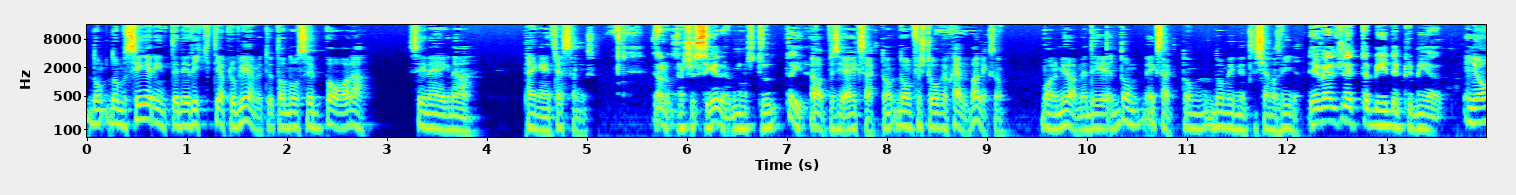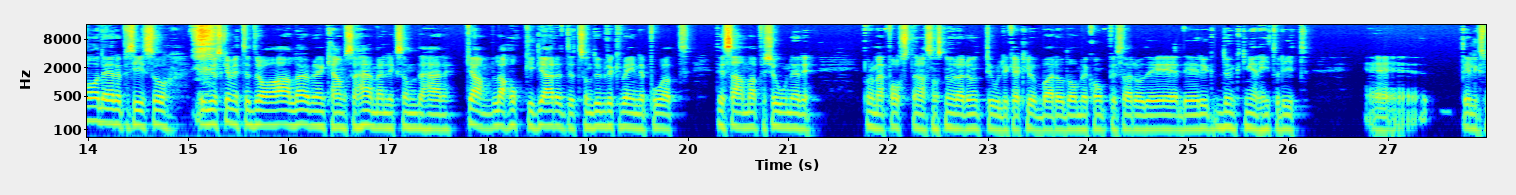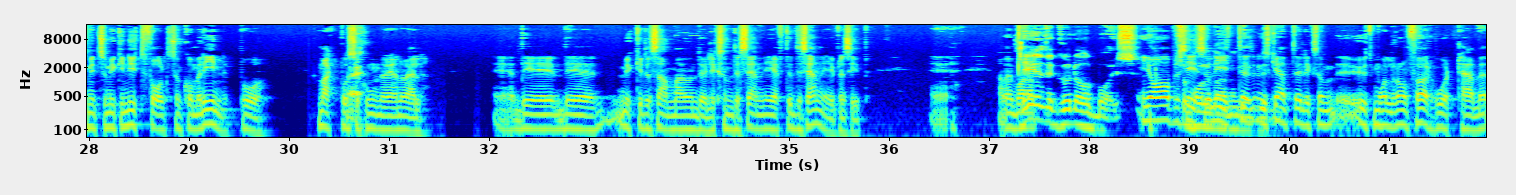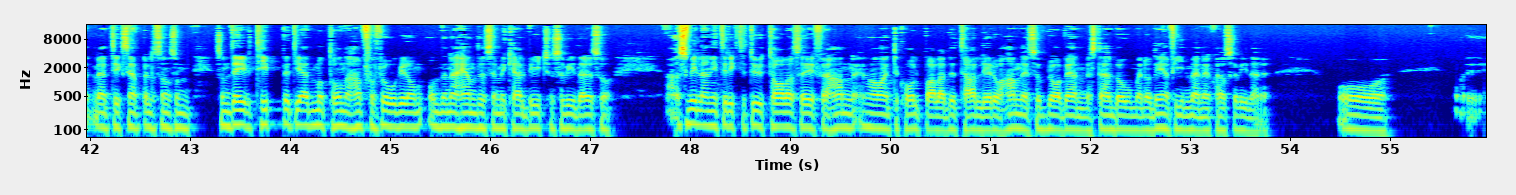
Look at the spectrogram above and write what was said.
De, de ser inte det riktiga problemet utan de ser bara sina egna pengaintressen. Liksom. Ja, de kanske ser det, men de struntar i det. Ja, precis. Ja, exakt. De, de förstår väl själva liksom vad de gör. Men det, de, exakt, de, de vill inte kännas vid det. Det är väldigt lätt att bli deprimerad. Ja, det är det precis. Och nu ska vi inte dra alla över en kam så här, men liksom det här gamla hockeygardet som du brukar vara inne på. att Det är samma personer på de här posterna som snurrar runt i olika klubbar och de är kompisar och det är, det är dunkningar hit och dit. Eh, det är liksom inte så mycket nytt folk som kommer in på maktpositioner Nej. i NHL. Eh, det, det, är mycket detsamma under liksom decennier efter decennier i princip. Eh, Ja, bara... Det är the good old boys. Ja, precis. Och lite, nu ska jag inte liksom utmåla dem för hårt här, men, men till exempel som, som, som Dave Tippett i Edmonton, när han får frågor om, om den här händelsen med Cal Beach och så vidare, så, så vill han inte riktigt uttala sig för han har inte koll på alla detaljer och han är så bra vän med Stan Bowman och det är en fin människa och så vidare. Och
